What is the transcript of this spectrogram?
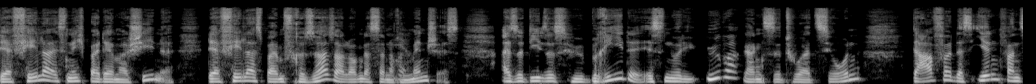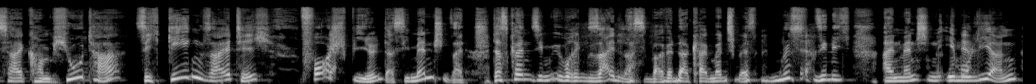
Der Fehler ist nicht bei der Maschine. Der Fehler ist beim Friseursalon, dass da noch ja. ein Mensch ist. Also dieses Hybride ist nur die Übergangssituation dafür, dass irgendwann zwei Computer sich gegenseitig vorspielen, dass sie Menschen seien. Das können sie im Übrigen sein lassen, weil wenn da kein Mensch mehr ist, müssten sie nicht einen Menschen emulieren.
